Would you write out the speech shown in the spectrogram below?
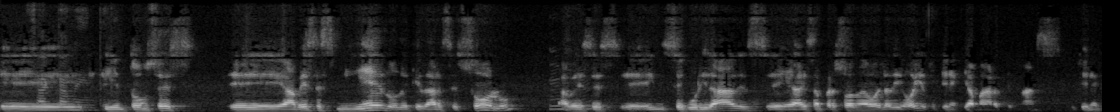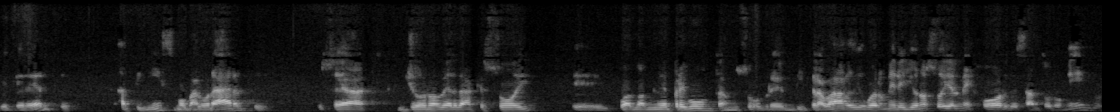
eh, y entonces eh, a veces miedo de quedarse solo, a veces inseguridades, a esa persona hoy le digo, oye, tú tienes que amarte más, tú tienes que quererte a ti mismo, valorarte, o sea, yo no es verdad que soy, cuando a mí me preguntan sobre mi trabajo, digo, bueno, mire, yo no soy el mejor de Santo Domingo,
